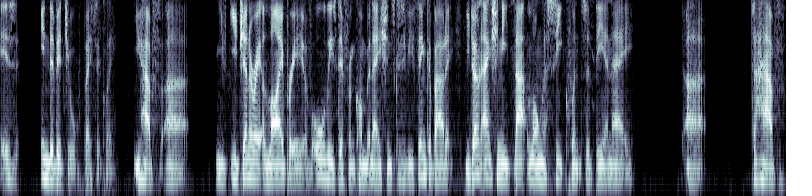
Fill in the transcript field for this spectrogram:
is individual. Basically, you have uh, you, you generate a library of all these different combinations. Because if you think about it, you don't actually need that long a sequence of DNA uh, to have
